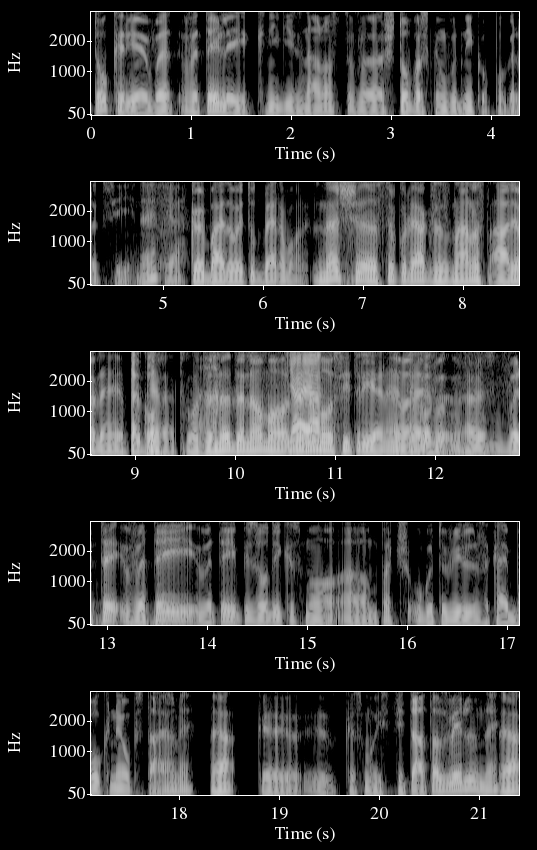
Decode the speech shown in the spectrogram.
to, kar je v, v tej knjigi znanost, v Štoparskem vodniku po galaksiji. Ne? Ja. Kaj by the way tudi beremo. Ne. Naš uh, strokovnjak za znanost, Arjo, ne, je Tako. prebira, tako da, ne- da namo Ja, ja, ja. ja. vsi trije. Ne, V, tle, v, a v, veš. v, tej, v, tej, v tej epizodi, ki smo um, pač ugotovili, zakaj Bog ne obstaja, ne? ja, ki smo iz citata zvedeli, ne? ja.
